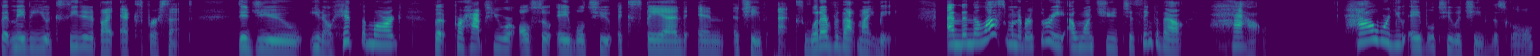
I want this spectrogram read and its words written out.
but maybe you exceeded it by X percent? Did you, you know, hit the mark, but perhaps you were also able to expand and achieve X, whatever that might be. And then the last one, number three, I want you to think about how. How were you able to achieve this goal?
